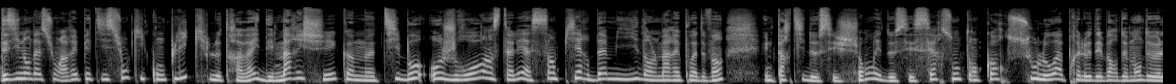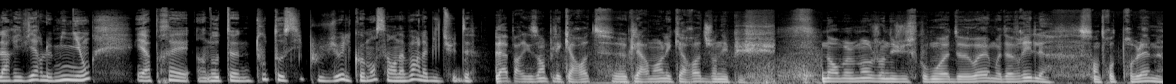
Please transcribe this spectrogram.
Des inondations à répétition qui compliquent le travail des maraîchers comme Thibaut Augereau, installé à Saint-Pierre-d'Amilly dans le Marais Poitevin. Une partie de ses champs et de ses serres sont encore sous l'eau après le débordement de la rivière Le Mignon. Et après un automne tout aussi pluvieux, il commence à en avoir l'habitude. Là, par exemple, les carottes, euh, clairement, les carottes, j'en ai plus. Normalement, j'en ai jusqu'au mois de, ouais, mois d'avril, sans trop de problèmes.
